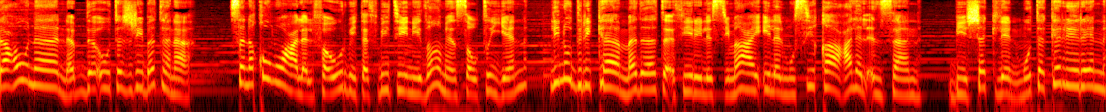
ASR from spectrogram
دعونا نبدأ تجربتنا. سنقوم على الفور بتثبيت نظام صوتي لندرك مدى تأثير الاستماع إلى الموسيقى على الإنسان بشكل متكرر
